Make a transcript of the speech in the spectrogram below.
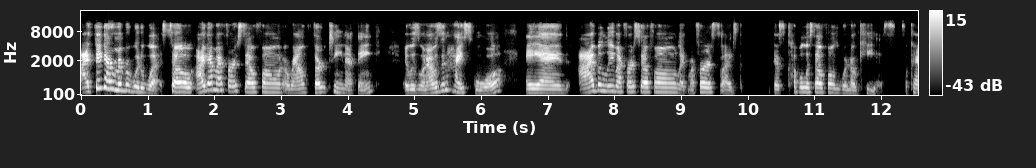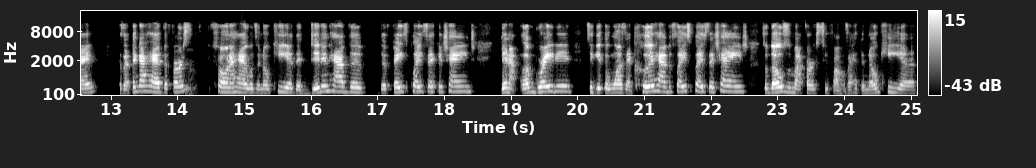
I think I remember what it was. So I got my first cell phone around 13, I think. It was when I was in high school. And I believe my first cell phone, like my first, like, there's a couple of cell phones were Nokia's. Okay. Because I think I had the first phone I had was a Nokia that didn't have the, the face plates that could change. Then I upgraded to get the ones that could have the face plates that change. So those were my first two phones. I had the Nokia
